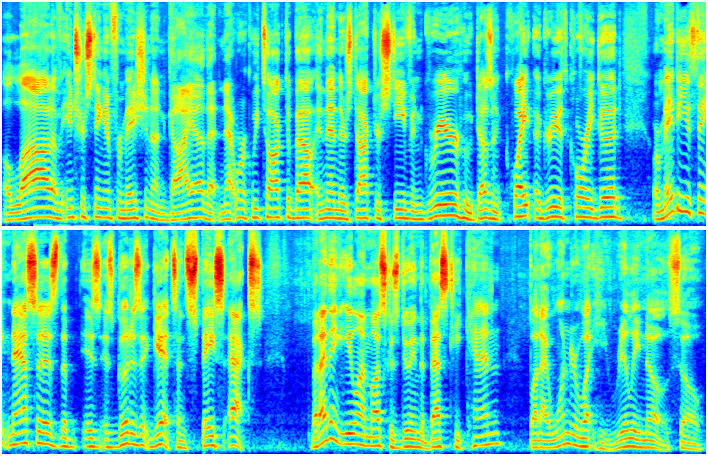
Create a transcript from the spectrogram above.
a lot of interesting information on Gaia, that network we talked about. And then there's Dr. Steven Greer, who doesn't quite agree with Corey Goode. Or maybe you think NASA is the is as good as it gets and SpaceX. But I think Elon Musk is doing the best he can, but I wonder what he really knows. So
